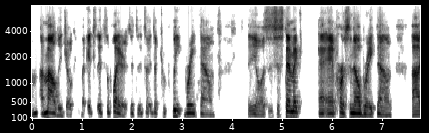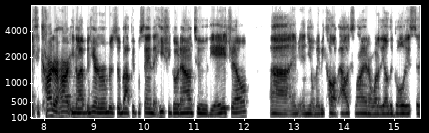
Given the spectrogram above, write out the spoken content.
I'm, I'm mildly joking, but it's it's the players. It's it's a, it's a complete breakdown. You know, it's a systemic and, and personnel breakdown. Uh, he said Carter Hart. You know, I've been hearing rumors about people saying that he should go down to the AHL uh, and, and you know maybe call up Alex Lyon or one of the other goalies to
